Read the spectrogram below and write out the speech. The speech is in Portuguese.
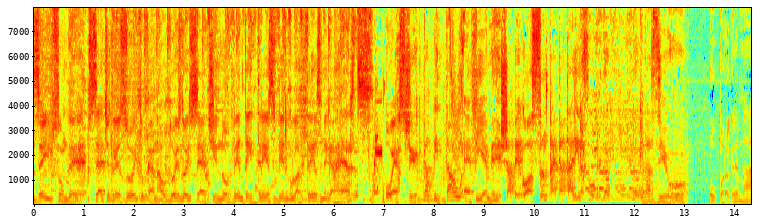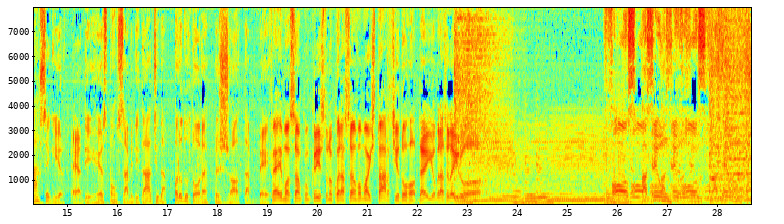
ZYD 738, canal 227, 93,3 MHz. Oeste, Capital FM. Chapecó, Santa Catarina. Brasil. O programa a seguir é de responsabilidade da produtora JB. Fé e emoção com Cristo no coração, vamos ao start do rodeio brasileiro. Voz padrão, voz padrão.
